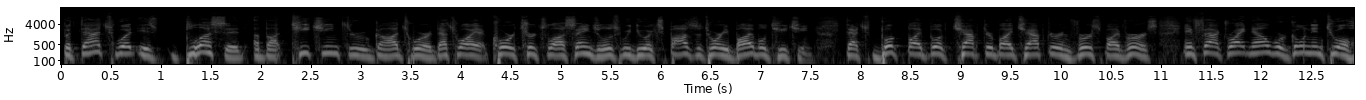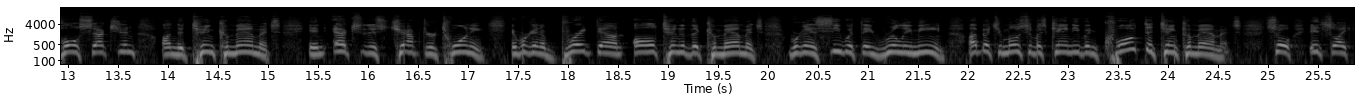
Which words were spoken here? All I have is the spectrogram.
But that's what is blessed about teaching through God's Word. That's why at Core Church Los Angeles, we do expository Bible teaching. That's book by book, chapter by chapter, and verse by verse. In fact, right now, we're going into a whole section on the Ten Commandments in Exodus chapter 20. And we're going to break down all 10 of the commandments we're going to see what they really mean. I bet you most of us can't even quote the Ten Commandments. So it's like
